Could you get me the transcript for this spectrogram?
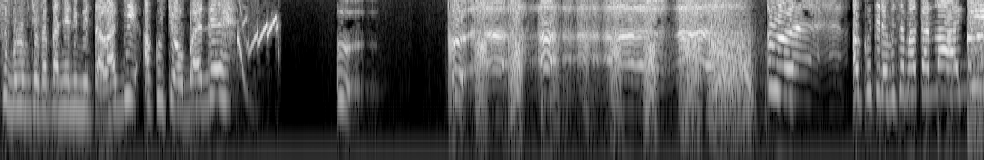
Sebelum catatannya diminta lagi Aku coba deh Aku tidak bisa makan lagi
